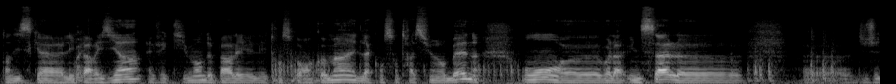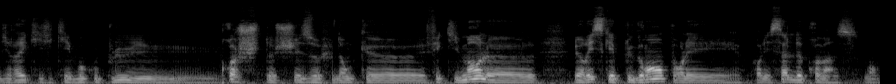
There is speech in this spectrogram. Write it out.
tandis qu'à les Parisiens, effectivement, de par les, transports en commun et de la concentration urbaine, ont euh, voilà une salle. Euh, je dirais, qui, est beaucoup plus proche de chez eux. Donc euh, effectivement, le, risque est plus grand pour les, pour les salles de province. Bon,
